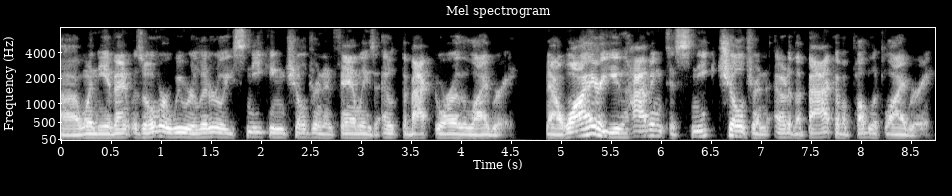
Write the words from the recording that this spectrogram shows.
Uh, when the event was over, we were literally sneaking children and families out the back door of the library. Now, why are you having to sneak children out of the back of a public library?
